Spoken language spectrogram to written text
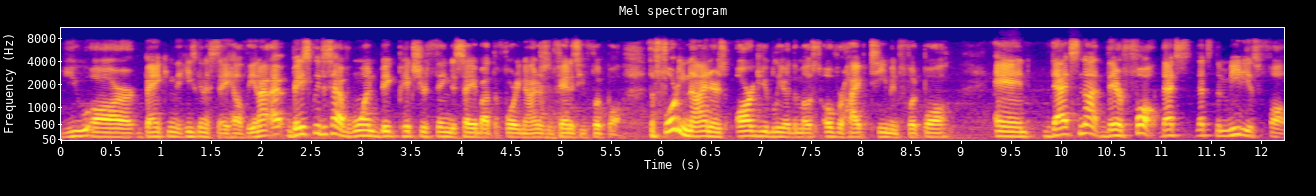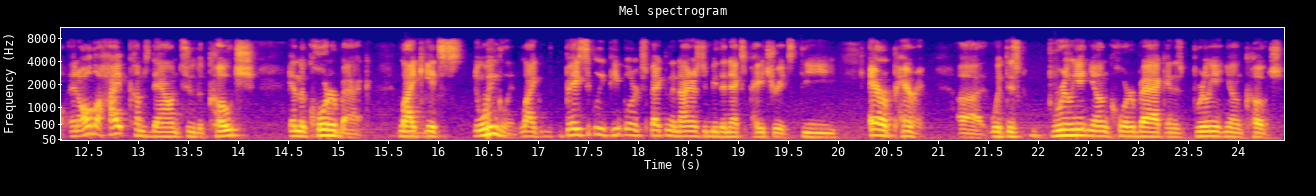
you are banking that he's going to stay healthy. And I, I basically just have one big picture thing to say about the 49ers in fantasy football. The 49ers arguably are the most overhyped team in football. And that's not their fault. That's that's the media's fault. And all the hype comes down to the coach and the quarterback. Like it's New England. Like basically, people are expecting the Niners to be the next Patriots, the heir apparent. Uh, with this brilliant young quarterback and this brilliant young coach.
